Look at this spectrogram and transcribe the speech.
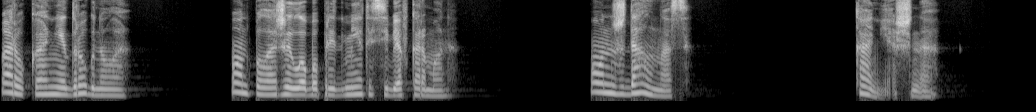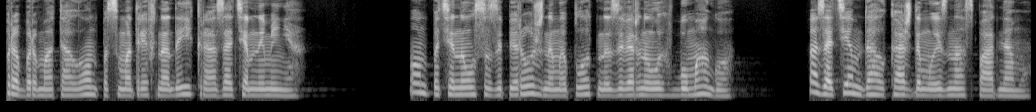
а рука не дрогнула. Он положил оба предмета себе в карман. Он ждал нас. «Конечно», — пробормотал он, посмотрев на Дейкра, а затем на меня. Он потянулся за пирожным и плотно завернул их в бумагу, а затем дал каждому из нас по одному.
